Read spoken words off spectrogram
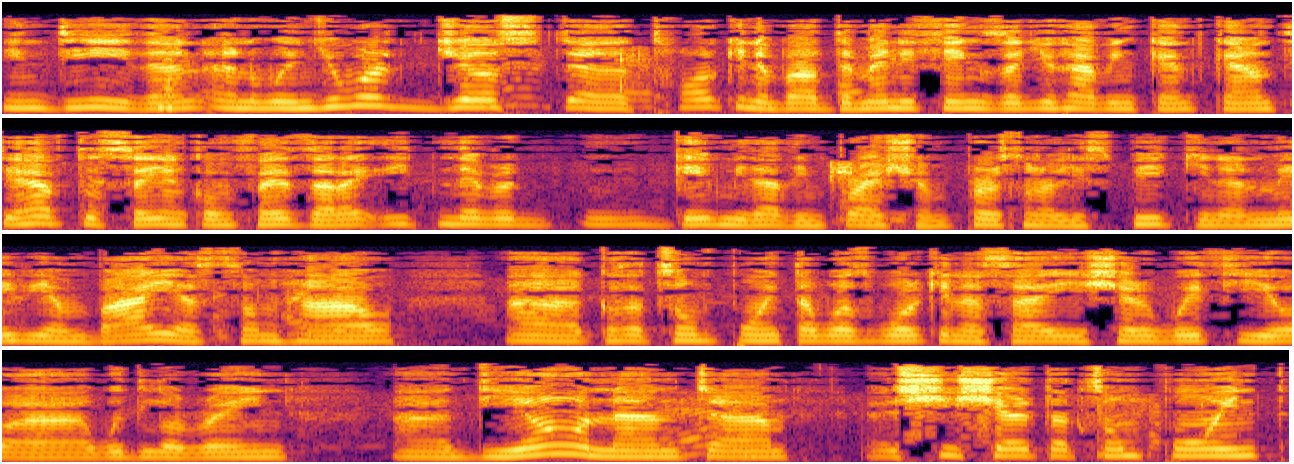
Indeed, and, and when you were just uh, talking about the many things that you have in Kent County, I have to say and confess that I, it never gave me that impression, personally speaking, and maybe I'm biased somehow, because uh, at some point I was working, as I shared with you, uh, with Lorraine uh, Dion, and um, she shared at some point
